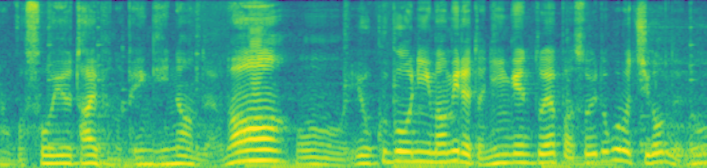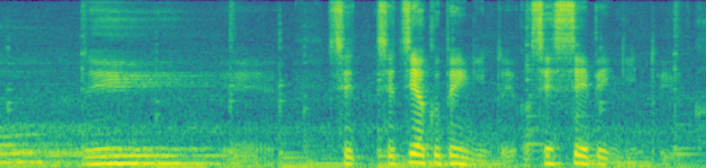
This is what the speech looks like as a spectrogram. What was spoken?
なんかそういうタイプのペンギンなんだよな、うん、欲望にまみれた人間とやっぱそういうところ違うんだよな。ねえ。ー節約ペンギンというか節制ペンギンというか、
